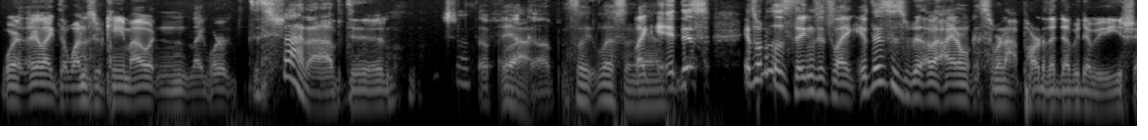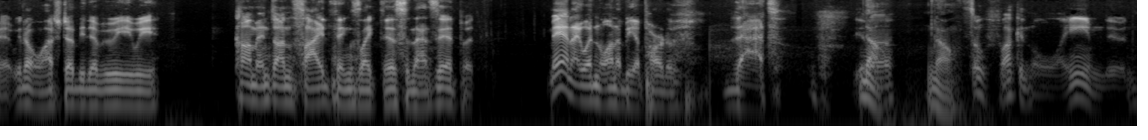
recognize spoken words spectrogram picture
Where they're like the ones who came out and like were shut up, dude. Shut the fuck Yeah. up. It's like listen, Like it, this, it's one of those things. It's like if this is, I don't guess we're not part of the WWE shit. We don't watch WWE. We comment on side things like this, and that's it. But man, I wouldn't want to be a part of that. You No. know? no, so fucking lame, dude.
